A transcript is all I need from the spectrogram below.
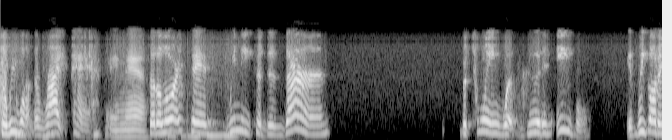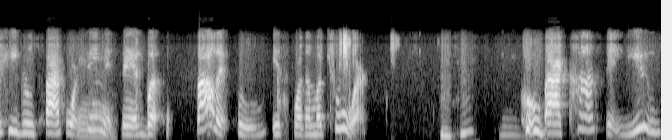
So we want the right path. Amen. So the Lord says we need to discern between what's good and evil. If we go to Hebrews 5:14, Mm. it says, "But solid food is for the mature, Mhm. Mm-hmm. who by constant use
